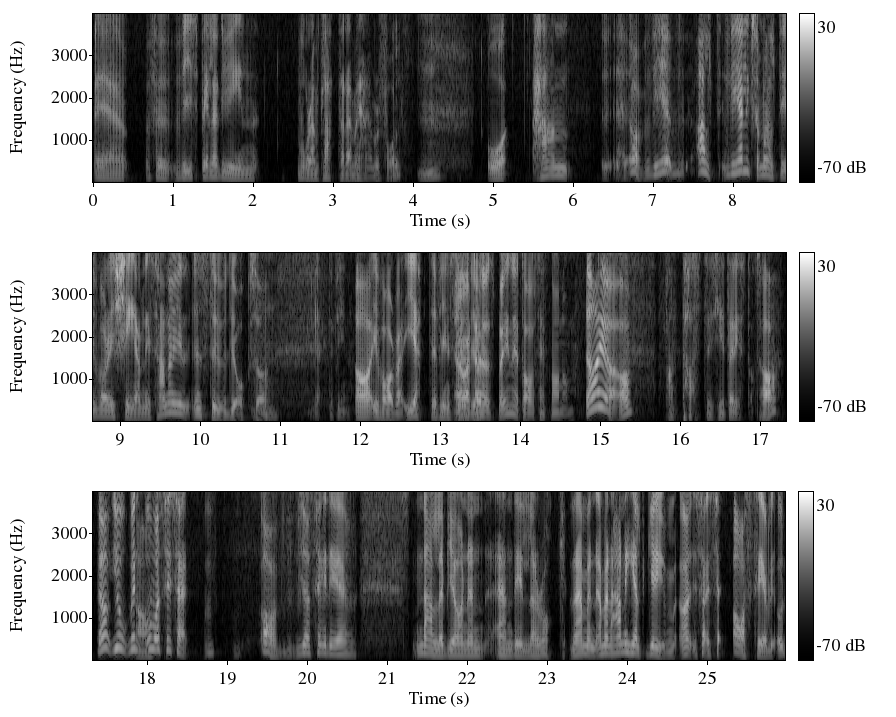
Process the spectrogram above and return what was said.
Eh, för vi spelade ju in våran platta där med Hammerfall. Mm. Och han... eh, Ja, vi, allt, vi har liksom alltid varit tjenis. Han har ju en studio också. Mm. Jättefin. Ja, i Varberg. Jättefin Jag har varit studio. och spelat in ett avsnitt med honom. Ja, ja, ja. Fantastisk gitarrist också. ja. ja jo, men Ja. om man säger så här. Ja, jag säger det. Nallebjörnen Andy LaRock. Nej, men, men han är helt grym. Astrevlig. Och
